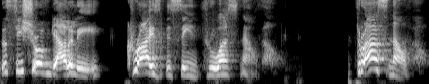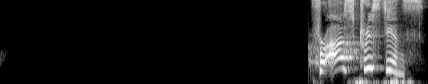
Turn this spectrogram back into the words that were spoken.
the seashore of Galilee, Christ be seen through us now though. Through us now though. For us Christians,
